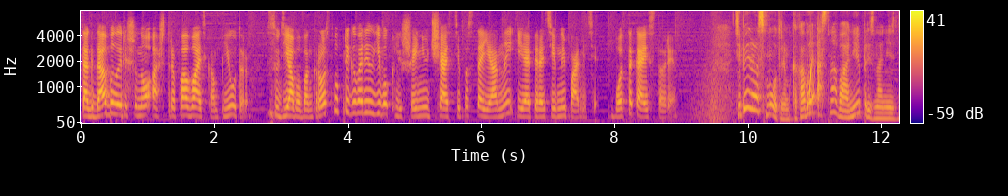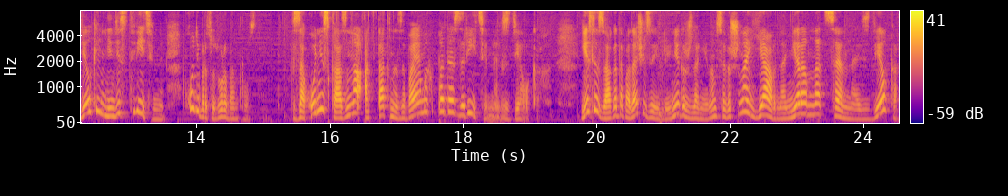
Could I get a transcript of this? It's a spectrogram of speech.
Тогда было решено оштрафовать компьютер. Судья по банкротству приговорил его к лишению части постоянной и оперативной памяти. Вот такая история. Теперь рассмотрим, каковы основания признания сделки недействительной в ходе процедуры банкротства. В законе сказано о так называемых подозрительных сделках. Если за год до подачи заявления гражданином совершена явно неравноценная сделка,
